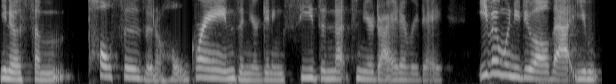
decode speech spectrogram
you know, some pulses and whole grains and you're getting seeds and nuts in your diet every day even when you do all that, you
